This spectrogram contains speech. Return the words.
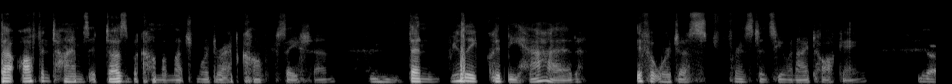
that oftentimes it does become a much more direct conversation mm-hmm. than really could be had if it were just, for instance, you and I talking. Yeah.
